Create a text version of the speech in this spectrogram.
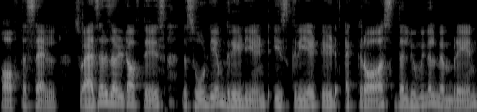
of the cell. So as a result of this, the sodium gradient is created across the luminal membrane.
